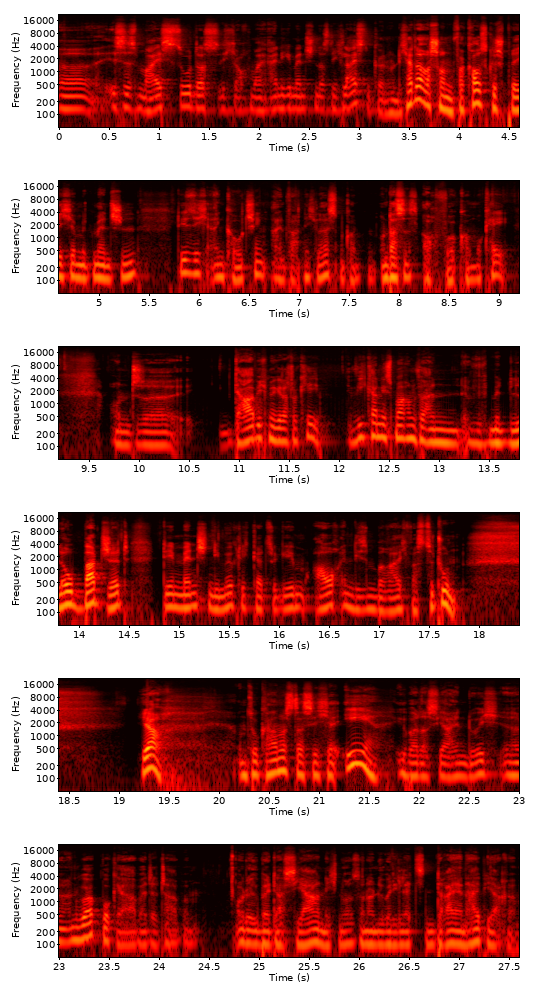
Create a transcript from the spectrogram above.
äh, ist es meist so, dass sich auch mal einige Menschen das nicht leisten können. Und ich hatte auch schon Verkaufsgespräche mit Menschen, die sich ein Coaching einfach nicht leisten konnten. Und das ist auch vollkommen okay. Und äh, da habe ich mir gedacht, okay, wie kann ich es machen, für einen mit Low Budget den Menschen die Möglichkeit zu geben, auch in diesem Bereich was zu tun. Ja, und so kam es, dass ich ja eh über das Jahr hindurch äh, ein Workbook erarbeitet habe. Oder über das Jahr nicht nur, sondern über die letzten dreieinhalb Jahre.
